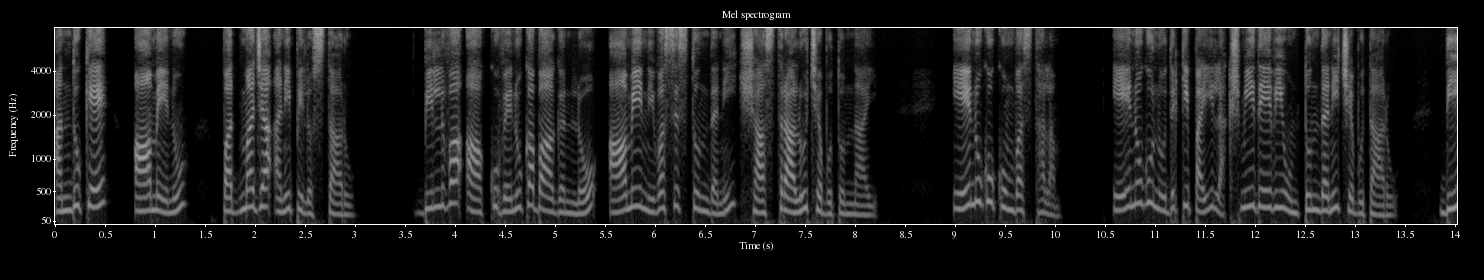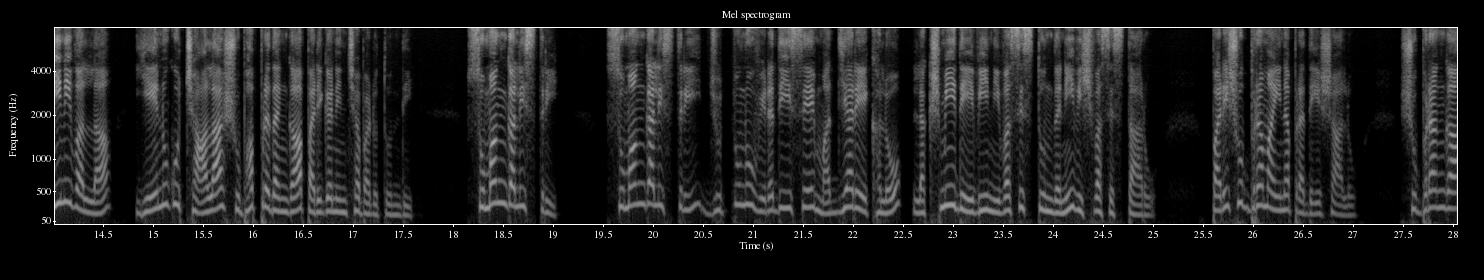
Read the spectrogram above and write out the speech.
అందుకే ఆమెను పద్మజ అని పిలుస్తారు. బిల్వ ఆకు వెనుక భాగంలో ఆమె నివసిస్తుందని శాస్త్రాలు చెబుతున్నాయి. ఏనుగు కుంభస్థలం. ఏనుగు నుదిటిపై లక్ష్మీదేవి ఉంటుందని చెబుతారు. దీనివల్ల ఏనుగు చాలా శుభప్రదంగా పరిగణించబడుతుంది. సుమంగలి స్త్రీ. సుమంగలి స్త్రీ జుట్టును విడదీసే మధ్యరేఖలో లక్ష్మీదేవి నివసిస్తుందని విశ్వసిస్తారు. పరిశుభ్రమైన ప్రదేశాలు. శుభ్రంగా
